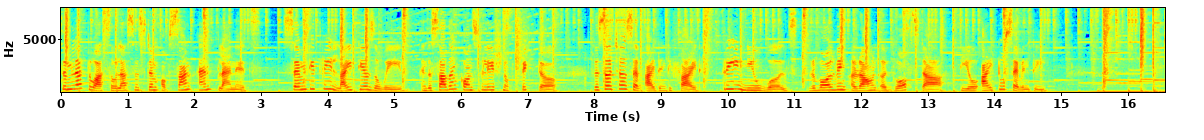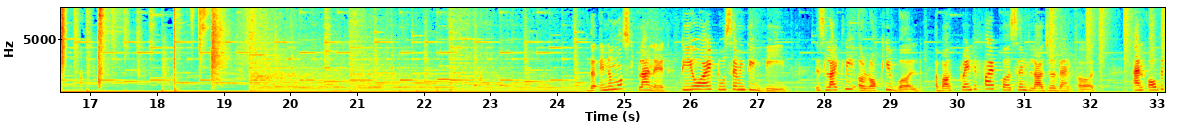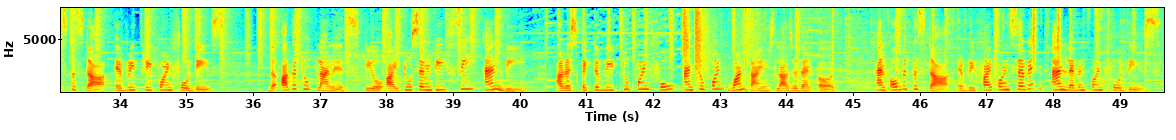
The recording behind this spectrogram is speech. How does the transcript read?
Similar to our solar system of sun and planets, 73 light years away in the southern constellation of Pictor, researchers have identified three new worlds revolving around a dwarf star TOI 270. The innermost planet TOI 270b is likely a rocky world about 25% larger than Earth and orbits the star every 3.4 days. The other two planets, TOI 270c and d, are respectively 2.4 and 2.1 times larger than Earth and orbit the star every 5.7 and 11.4 days.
